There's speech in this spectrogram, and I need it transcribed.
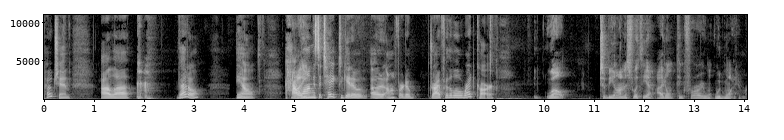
poach him, a la Vettel. You know, how I- long does it take to get a an offer to drive for the little red car? Well, to be honest with you, I don't think Ferrari w- would want him right.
